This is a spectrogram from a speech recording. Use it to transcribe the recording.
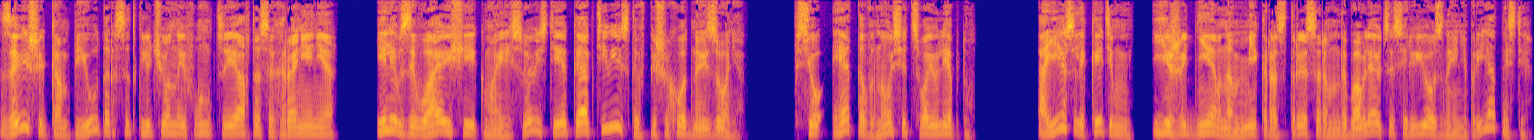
зависший компьютер с отключенной функцией автосохранения или взывающие к моей совести экоактивисты в пешеходной зоне. Все это вносит свою лепту. А если к этим ежедневным микрострессорам добавляются серьезные неприятности,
